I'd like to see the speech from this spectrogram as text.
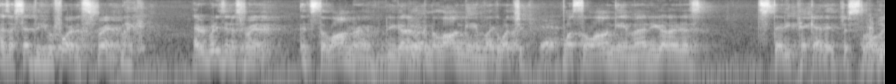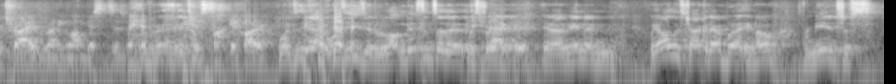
as I said to you before, the sprint. Like everybody's in a sprint. It's the long run. You got to look in the long game. Like what's your, Yeah. what's the long game, man? You got to just steady pick at it. Just slowly. Have you tried running long distances, man? It's- it's fucking hard. What's yeah? What's easier, the long distance or the, the sprint? You know what I mean? And we all lose track of that, but you know, for me, it's just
